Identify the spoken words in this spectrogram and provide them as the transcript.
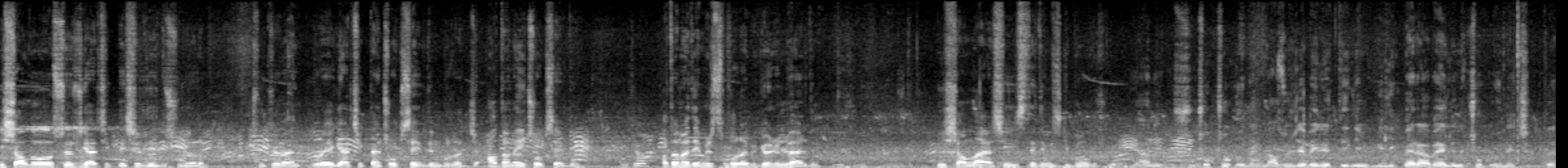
İnşallah o söz gerçekleşir diye düşünüyorum. Çünkü ben buraya gerçekten çok sevdim. Burada Adana'yı çok sevdim. Adana Demirspor'a bir gönül verdim. İnşallah her şey istediğimiz gibi olur. Yani şu çok çok önemli. Az önce belirttiğim gibi birlik beraberliğiniz çok öne çıktı.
